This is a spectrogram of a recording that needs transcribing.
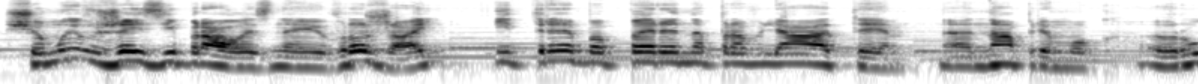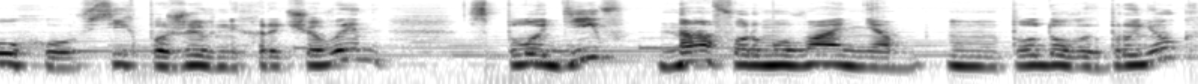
що ми вже зібрали з нею врожай. І треба перенаправляти е, напрямок руху всіх поживних речовин з плодів на формування плодових бруньок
